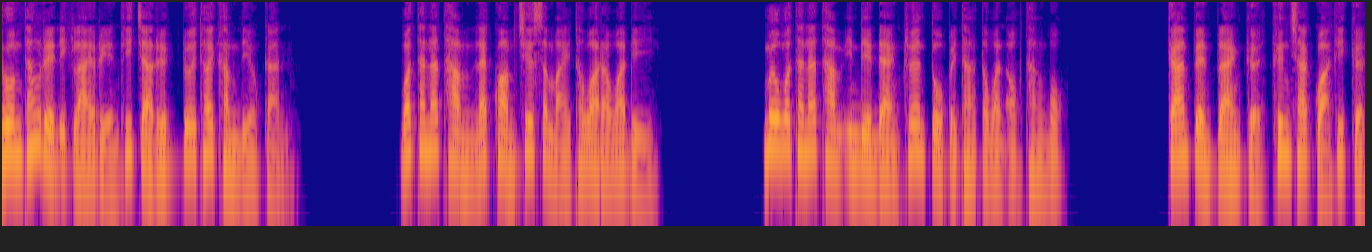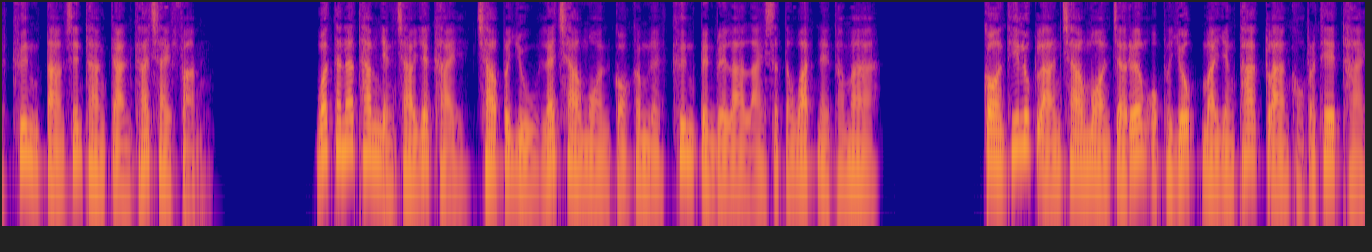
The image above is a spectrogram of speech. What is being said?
รวมทั้งเหรียญอีกหลายเหรียญที่จารึกด้วยถ้อยคำเดียวกัน วัฒนธรรมและความเชื่อสมัยทวารวดี เมื่อวัฒนธรรมอินเดียแดงเคลื่อนตัวไปทางตะวันออกทางบก การเปลี่ยนแปลงเกิดขึ้นช้ากว่าที่เกิดขึ้นตามเส้นทางการค้าชายฝั่ง วัฒนธรรมอย่างชาวยะไข่ ชาวประยูและชาวมอญก่อกำเนิดขึ้นเป็นเวลาหลายศตวรรษในพม่า ก่อนที่ลูกหลานชาวมอญจะเริ่มอพยพมายังภาคกลางของประเทศไทย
